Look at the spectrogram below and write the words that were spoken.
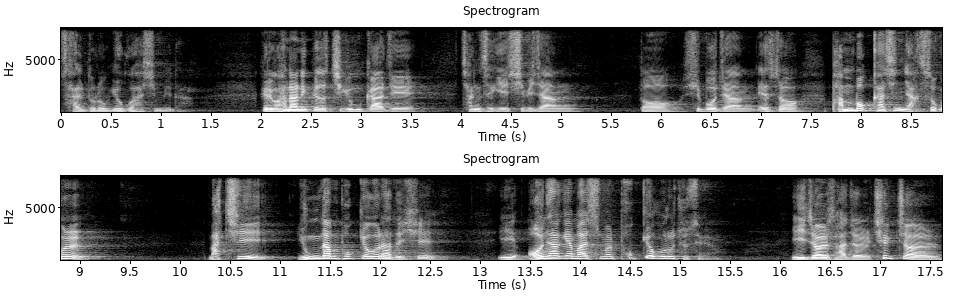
살도록 요구하십니다. 그리고 하나님께서 지금까지 창세기 12장 또 15장에서 반복하신 약속을 마치 융단 폭격을 하듯이 이 언약의 말씀을 폭격으로 주세요. 2절, 4절, 7절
